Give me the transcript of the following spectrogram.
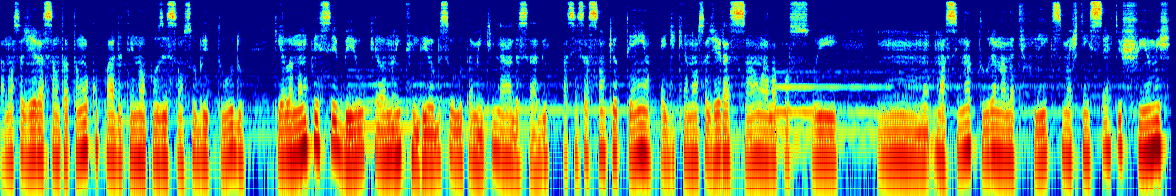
A nossa geração está tão ocupada tendo uma posição sobre tudo que ela não percebeu que ela não entendeu absolutamente nada, sabe? A sensação que eu tenho é de que a nossa geração ela possui um, uma assinatura na Netflix, mas tem certos filmes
